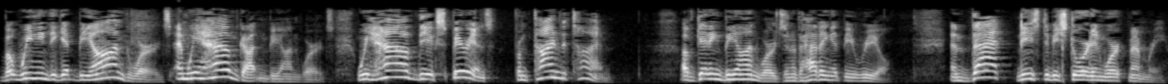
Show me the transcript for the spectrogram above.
But we need to get beyond words. And we have gotten beyond words. We have the experience from time to time of getting beyond words and of having it be real. And that needs to be stored in work memory.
